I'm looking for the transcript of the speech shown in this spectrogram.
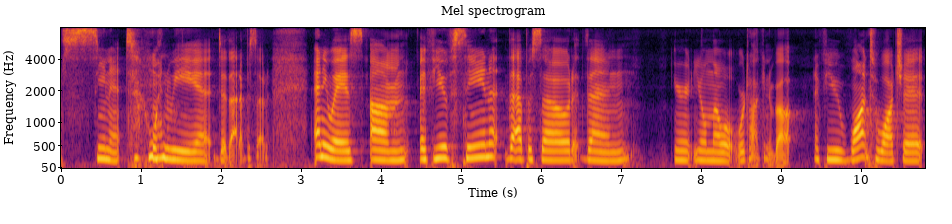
seen it when we did that episode. Anyways, um if you've seen the episode, then you're you'll know what we're talking about. If you want to watch it,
